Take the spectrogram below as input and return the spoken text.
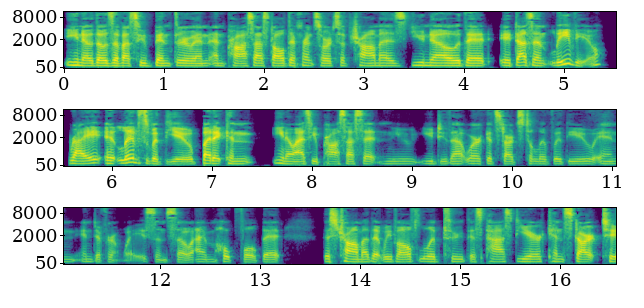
you know, those of us who've been through and, and processed all different sorts of traumas, you know that it doesn't leave you, right? It lives with you, but it can you know, as you process it and you you do that work, it starts to live with you in in different ways. And so I'm hopeful that this trauma that we've all lived through this past year can start to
